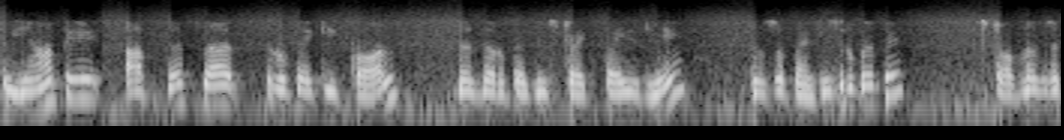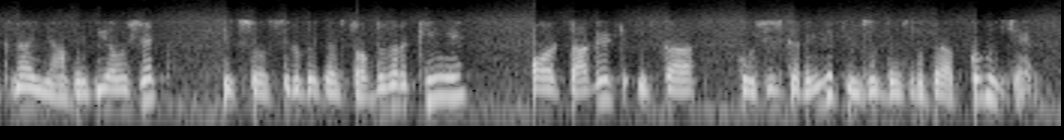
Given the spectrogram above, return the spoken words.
तो यहाँ पे आप दस हज़ार रुपए की कॉल दस हज़ार रुपए की स्ट्राइक प्राइस लें, दो सौ पैंतीस रुपए पे। स्टॉप लॉस रखना यहाँ पे भी आवश्यक। एक सौ अस्सी रुपए का स्टॉप लॉस रखेंगे और टारगेट इसका कोशिश करेंगे तीन सौ दस रुपए आपको मिल जाएगा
